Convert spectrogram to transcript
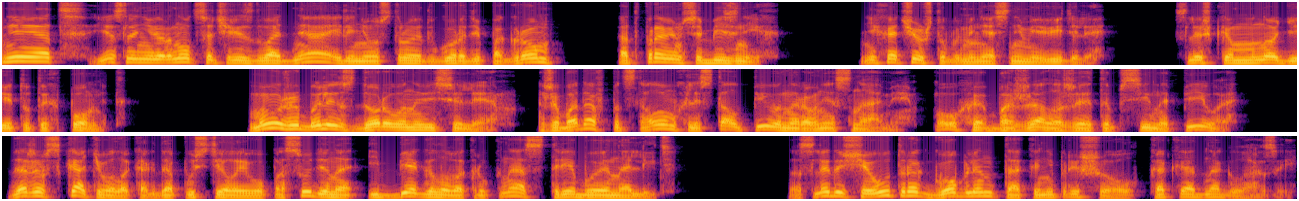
«Нет, если не вернутся через два дня или не устроят в городе погром, отправимся без них. Не хочу, чтобы меня с ними видели. Слишком многие тут их помнят». Мы уже были здорово навеселе. Жабодав под столом хлестал пиво наравне с нами. Ох, обожала же эта псина пиво. Даже вскакивала, когда пустела его посудина, и бегала вокруг нас, требуя налить. На следующее утро гоблин так и не пришел, как и одноглазый.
